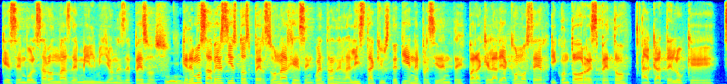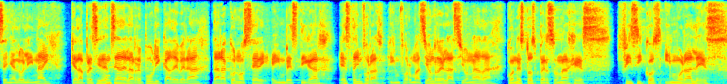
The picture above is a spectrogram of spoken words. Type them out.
que se embolsaron más de mil millones de pesos. Queremos saber si estos personajes se encuentran en la lista que usted tiene, presidente, para que la dé a conocer y con todo respeto acate lo que señaló el que la presidencia de la República deberá dar a conocer e investigar esta información relacionada con estos personajes físicos y morales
